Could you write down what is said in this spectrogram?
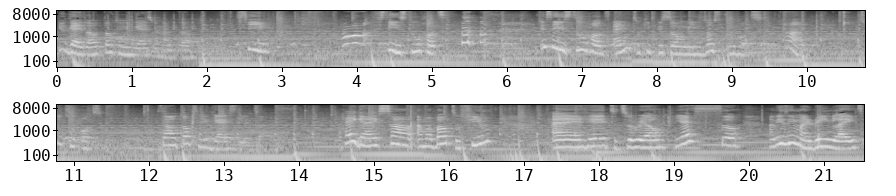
You guys i'll talk to you guys when i'm done. See you. Oh this thing is too hot. This thing is too hot. I need to keep it somewhere. It's just too hot. Ah too too hot. So i'll talk to you guys later. Hey guys so i'm about to film a hair tutorial. Yes so i'm using my ring light.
